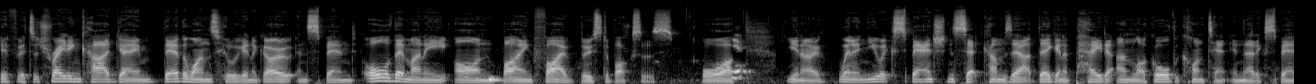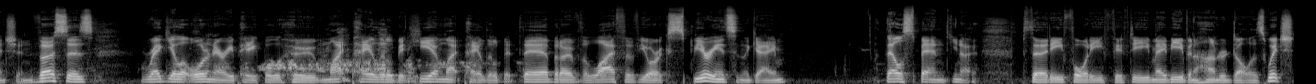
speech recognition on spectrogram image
if it's a trading card game, they're the ones who are going to go and spend all of their money on buying five booster boxes or yep you know, when a new expansion set comes out, they're going to pay to unlock all the content in that expansion versus regular ordinary people who might pay a little bit here, might pay a little bit there, but over the life of your experience in the game, they'll spend, you know, 30, 40, 50, maybe even $100, which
